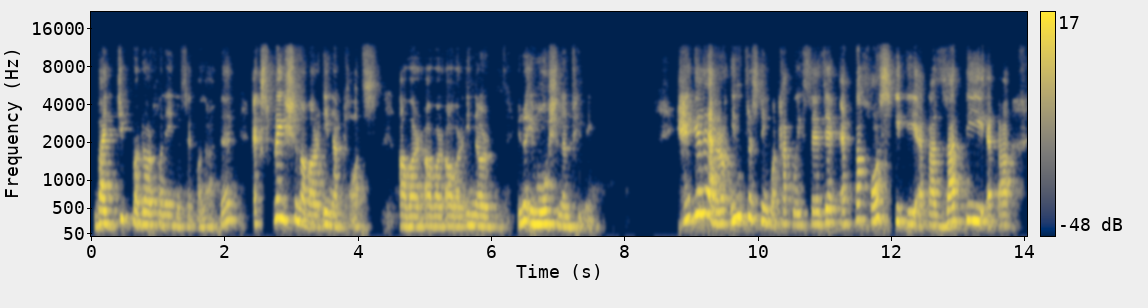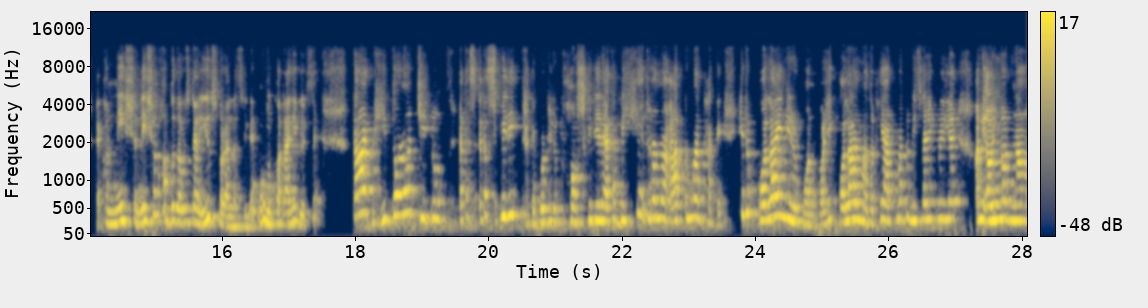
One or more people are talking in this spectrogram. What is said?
বাহ্যিক প্ৰদৰ্শনেই হৈছে কলা the expression of our inner thoughts our our our inner you know emotional feeling হেগেলে আৰু ইণ্টাৰেষ্টিং কথা কৈছে যে এটা সংস্কৃতি এটা জাতি এটা এখন নেশ্যন নেশ্যন শব্দটো অৱশ্যে তেওঁ ইউজ কৰা নাছিলে মোৰ মুখত আহি গৈছে। তাৰ ভিতৰত যিটো এটা এটা স্পিৰিট থাকে প্ৰতিটো সংস্কৃতিৰে এটা বিশেষ ধৰণৰ আত্মা থাকে সেইটো কলাই নিৰূপণ কৰে। সেই কলাৰ মাজত সেই আত্মাটো বিচাৰি ফুৰিলে আমি অন্য না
